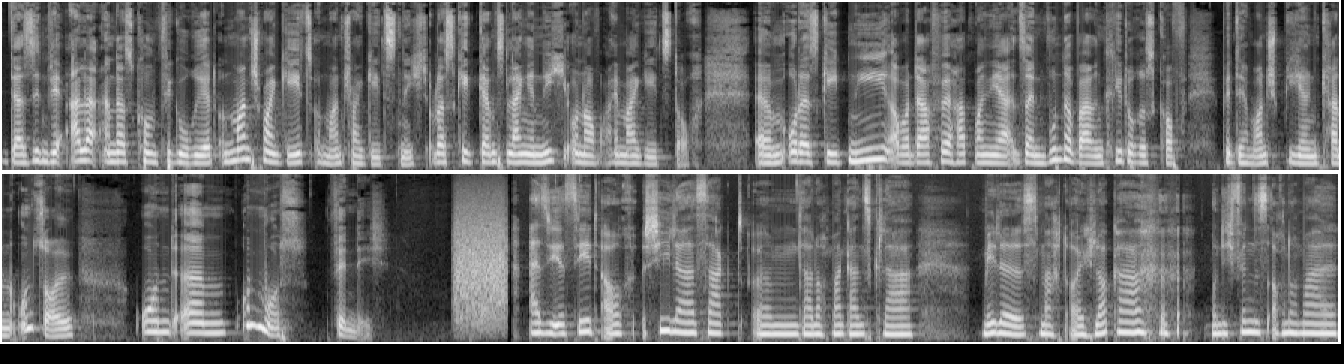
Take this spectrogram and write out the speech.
da sind wir alle anders konfiguriert und manchmal geht's und manchmal geht's nicht. Oder es geht ganz lange nicht und auf einmal geht's doch. Ähm, oder es geht nie, aber dafür hat man ja seinen wunderbaren Klitoriskopf, mit dem man spielen kann und soll und ähm, und muss, finde ich. Also ihr seht auch, Sheila sagt ähm, da nochmal ganz klar, Mädels, macht euch locker. Und ich finde es auch nochmal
